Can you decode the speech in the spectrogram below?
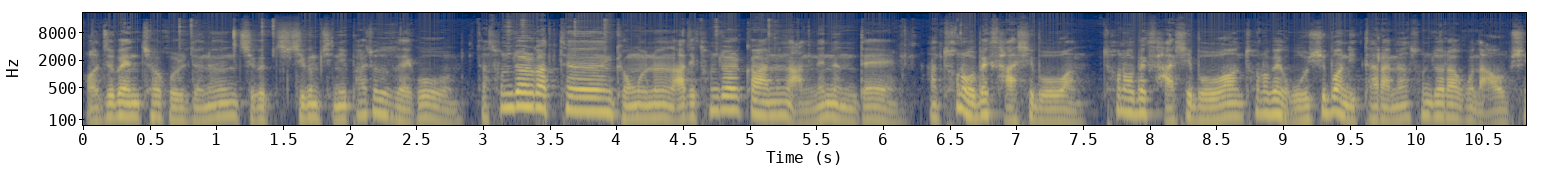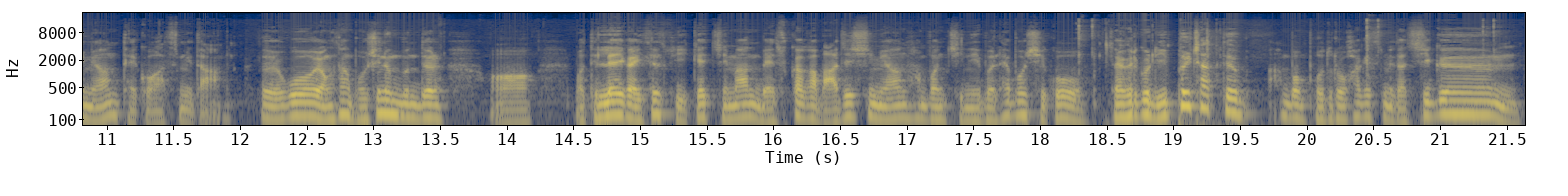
어드벤처 골드는 지금 지금 진입하셔도 되고 자, 손절 같은 경우는 아직 손절가는 안 냈는데 한 1,545원, 1,545원, 1,550원 이탈하면 손절하고 나오시면 될 것 같습니다. 요거 영상 보시는 분들 어, 뭐 딜레이가 있을 수 있겠지만 매수가가 맞으시면 한번 진입을 해보시고 자 그리고 리플 차트 한번 보도록 하겠습니다. 지금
